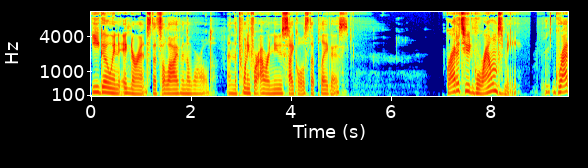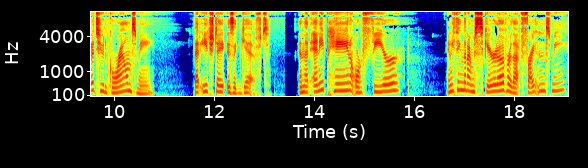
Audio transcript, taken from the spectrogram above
ego and ignorance that's alive in the world and the 24 hour news cycles that plague us. Gratitude grounds me. Gratitude grounds me that each day is a gift and that any pain or fear, anything that I'm scared of or that frightens me,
